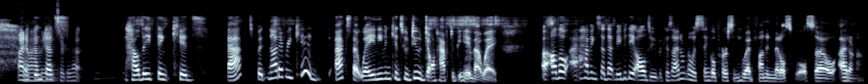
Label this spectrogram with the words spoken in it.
I don't I think that's to that. How they think kids act, but not every kid acts that way and even kids who do don't have to behave that way uh, although uh, having said that maybe they all do because i don't know a single person who had fun in middle school so i don't know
